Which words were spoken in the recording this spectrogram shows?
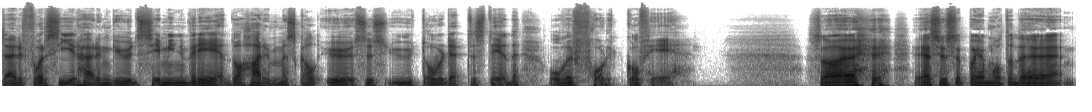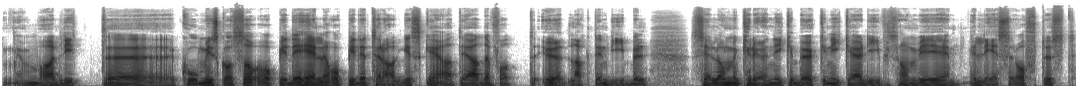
Derfor sier Herren Gud, se min vrede og harme skal øses ut over dette stedet, over folk og fe. Så jeg synes på en måte det var litt uh, komisk også, oppi det hele, oppi det tragiske, at jeg hadde fått ødelagt en bibel, selv om krønikebøkene ikke er de som vi leser oftest.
